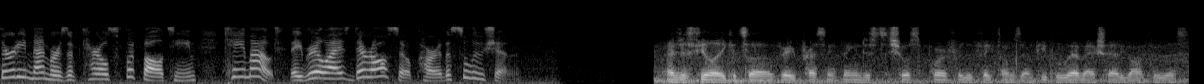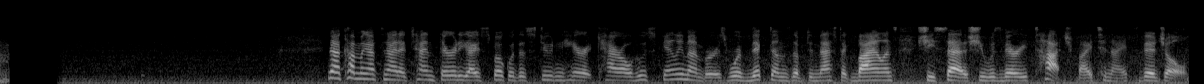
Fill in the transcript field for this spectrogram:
30 members of Carroll's football team came out. They realized they're also part of the solution. I just feel like it's a very pressing thing just to show support for the victims and people who have actually had gone through this. Now, coming up tonight at 10:30, I spoke with a student here at Carroll whose family members were victims of domestic violence. She says she was very touched by tonight's vigil.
